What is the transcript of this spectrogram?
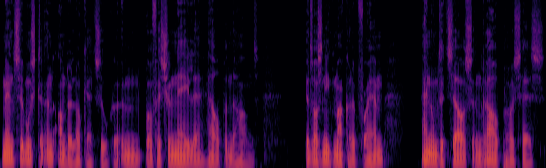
Mensen moesten een ander loket zoeken, een professionele, helpende hand. Het was niet makkelijk voor hem. Hij noemt het zelfs een rouwproces.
